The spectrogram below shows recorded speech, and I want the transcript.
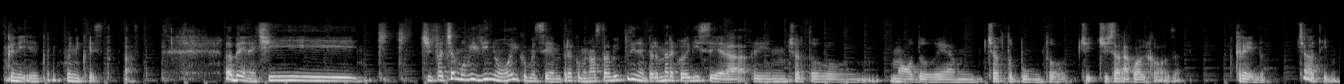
Quindi, quindi questo, basta. Va bene, ci, ci, ci, facciamo vivi noi come sempre, come nostra abitudine, per mercoledì sera in un certo modo e a un certo punto ci, ci sarà qualcosa, credo. Ciao Tim.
